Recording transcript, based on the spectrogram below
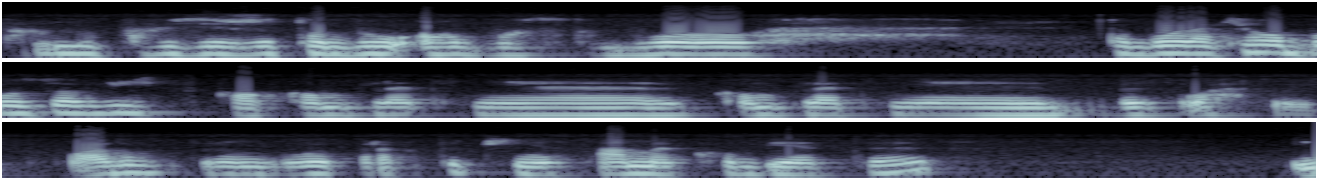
trudno powiedzieć, że to był obóz, to było, to było takie obozowisko kompletnie, kompletnie bez ładu i składu, w którym były praktycznie same kobiety i,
